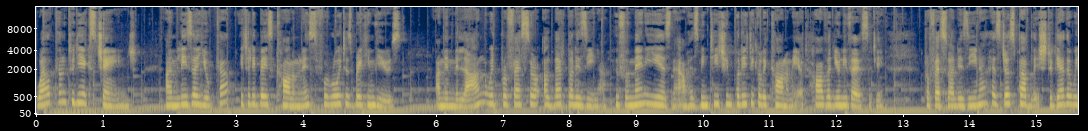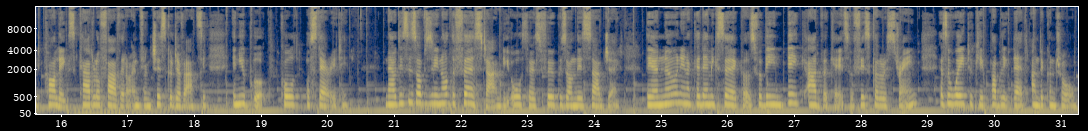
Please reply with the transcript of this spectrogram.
Welcome to The Exchange. I'm Lisa Jucca, Italy based columnist for Reuters Breakingviews. I'm in Milan with Professor Alberto Alesina, who for many years now has been teaching political economy at Harvard University. Professor Alesina has just published, together with colleagues Carlo Favero and Francesco Giavazzi, a new book called Austerity now, this is obviously not the first time the authors focus on this subject. They are known in academic circles for being big advocates of fiscal restraint as a way to keep public debt under control.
